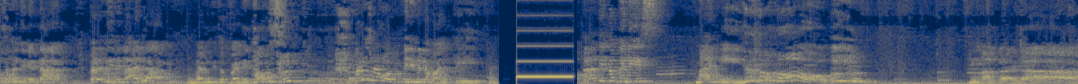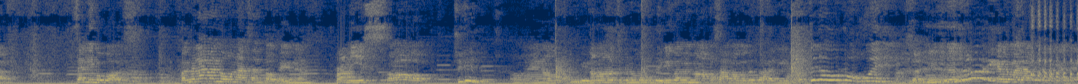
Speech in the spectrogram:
sa kanila na. Pero hindi nila alam. Meron dito 20,000. Pero sila ko, pipili nila 1K. Tara dito, bilis! Money! Maka na. Sa libo, boss. Pag nalaman mo kung nasan to, kayo na. Promise? Oo. Oh. Sige. Okay naman. Bilis. Nakangati pa naman. Hindi ba may mga kasama mo doon para dito? Tinawa mo ako eh. Hindi ka lumalapit talaga agad.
